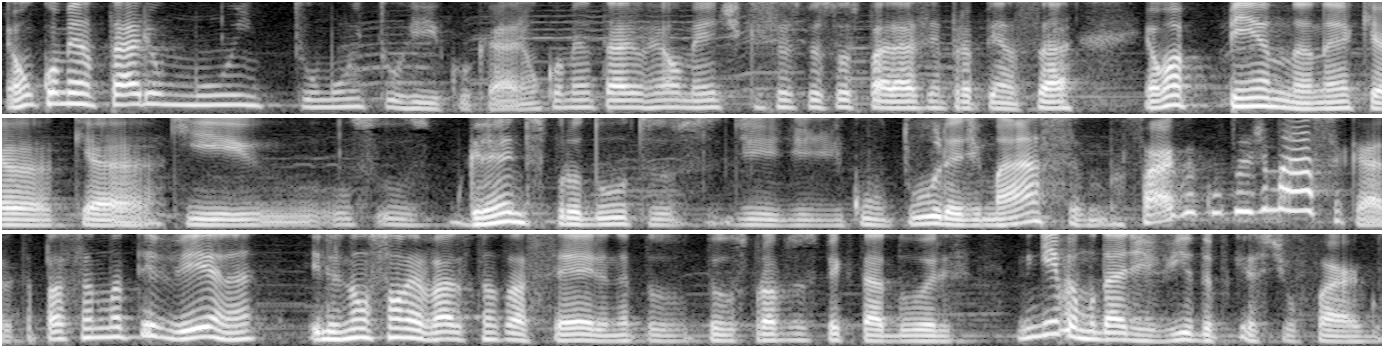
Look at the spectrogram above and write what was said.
É um comentário muito, muito rico, cara. É um comentário realmente que se as pessoas parassem pra pensar, é uma pena, né, que, a- que, a- que os, os grandes produtos de, de- de cultura de massa, Fargo é cultura de massa, cara. Tá passando uma TV, né? Eles não são levados tanto a sério, né, pelo- pelos próprios espectadores. Ninguém vai mudar de vida porque assistiu Fargo.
